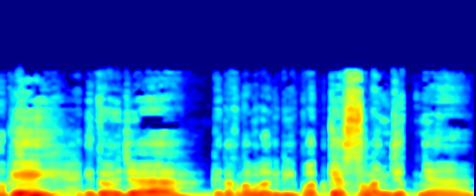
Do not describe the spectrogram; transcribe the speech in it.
Oke, itu aja. Kita ketemu lagi di podcast selanjutnya.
